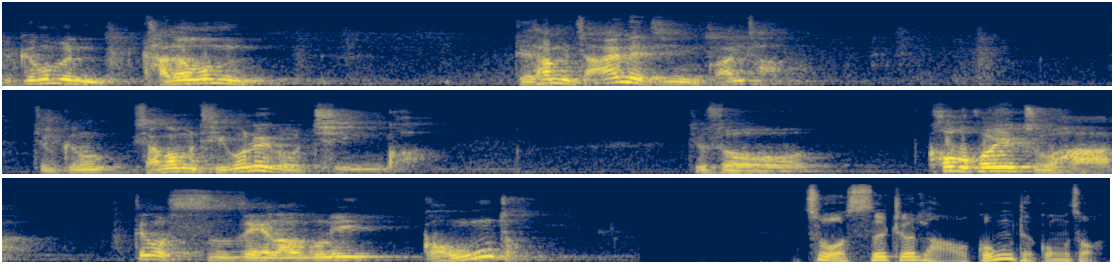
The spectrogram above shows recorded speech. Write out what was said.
就给我们看到我们对他们家里面进行观察，就跟向我们提供了一个情况，就说可不可以做下这个死者老公的工作？做死者老公的工作，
